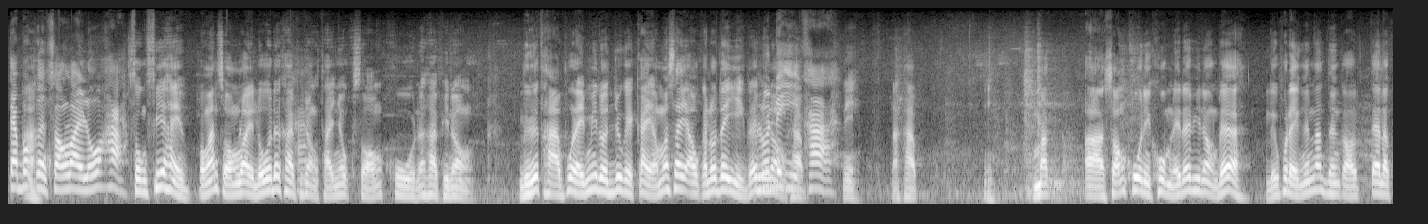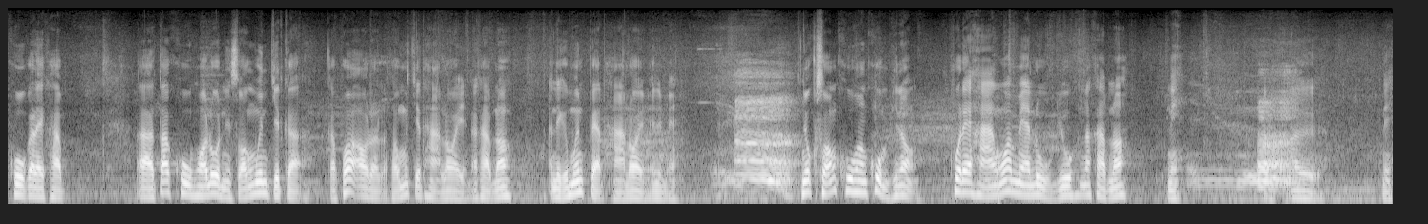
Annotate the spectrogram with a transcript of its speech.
แต่บ่เกินสองร้อยโลค่ะ ส่งฟรีให้ประมาณ 200 โลเด้อครับค่ะพี่น้องทายก 2 คูนะครับพี่น้อง หรือถ้าผู้ใดมีรถอยู่ใกล้ๆเอามาใส่เอากันรถได้อีกเด้อลพี่ดน้ได้องอีคกรับค่ะ นี่นะครับนี่มักอ่าสองคูนี่คุ้มเลยเด้อพี่น้องเด้อหรือผู้ใดเงินนั้นถึงก็เอาแต่ละคูก็ได้ครับอ่าถ้าคูหัวโล้นนี่27,000ก็ก็พอเอาแล้วล่ะ27,500นะครับเนาะอันนี้ก็18,500ไม่ได้ไหมยกสองคูหังคุ้มพี่น้อง ผู้ใดหางว่าแม่ลูกอยู่นะครับเนาะนี่เออนี่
